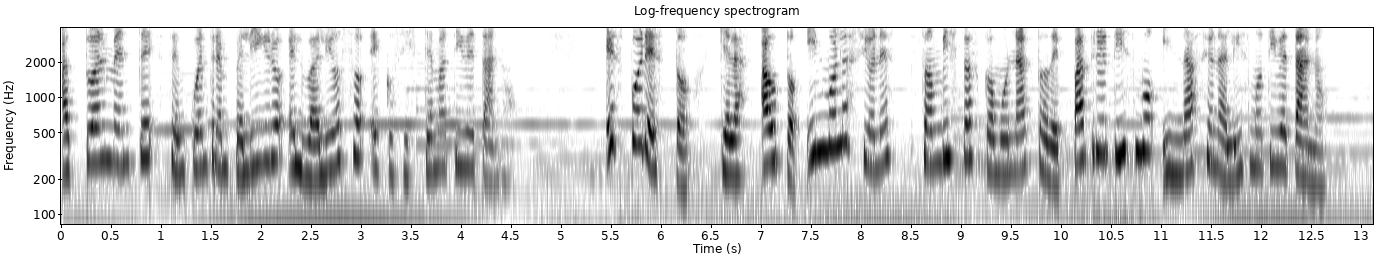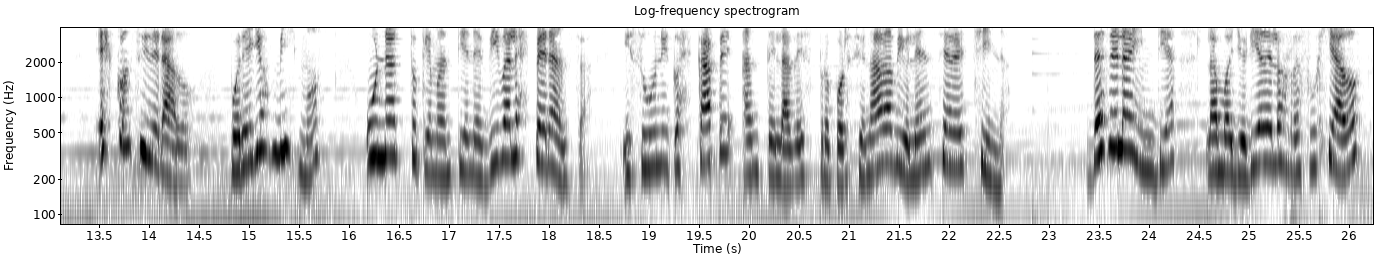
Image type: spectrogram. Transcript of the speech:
Actualmente se encuentra en peligro el valioso ecosistema tibetano. Es por esto que las autoinmolaciones son vistas como un acto de patriotismo y nacionalismo tibetano. Es considerado por ellos mismos un acto que mantiene viva la esperanza y su único escape ante la desproporcionada violencia de China. Desde la India, la mayoría de los refugiados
